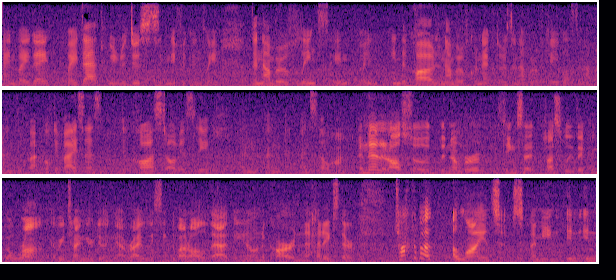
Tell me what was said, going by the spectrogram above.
and by that, by that we reduce significantly the number of links in, in, in, the car, the number of connectors, the number of cables, the number of devices, the cost obviously, and, and, and so on. And then it also the number of things that possibly that can go wrong every time you're doing that, right? We think about all of that, you know, in a car and the headaches there. Talk about alliances. I mean, in, in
